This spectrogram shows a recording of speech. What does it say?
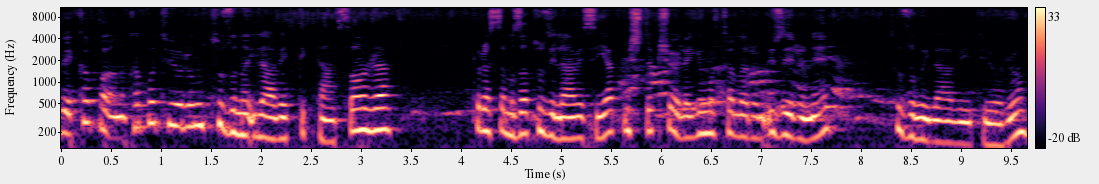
Ve kapağını kapatıyorum. Tuzunu ilave ettikten sonra pırasamıza tuz ilavesi yapmıştık. Şöyle yumurtaların üzerine tuzumu ilave ediyorum.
